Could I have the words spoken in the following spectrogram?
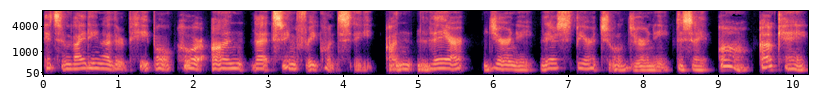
it's inviting other people who are on that same frequency, on their journey, their spiritual journey, to say, oh, okay,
